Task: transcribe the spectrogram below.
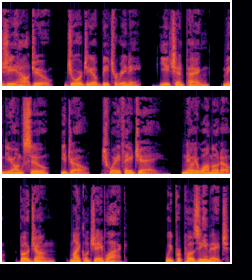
Zhihao Zhu, Giorgio Becherini, Yichen Peng, Mingyong Su, Yizhou, Shuifei J, Nao Iwamoto, Bo Zheng, Michael J. Black. We propose EMAGE,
